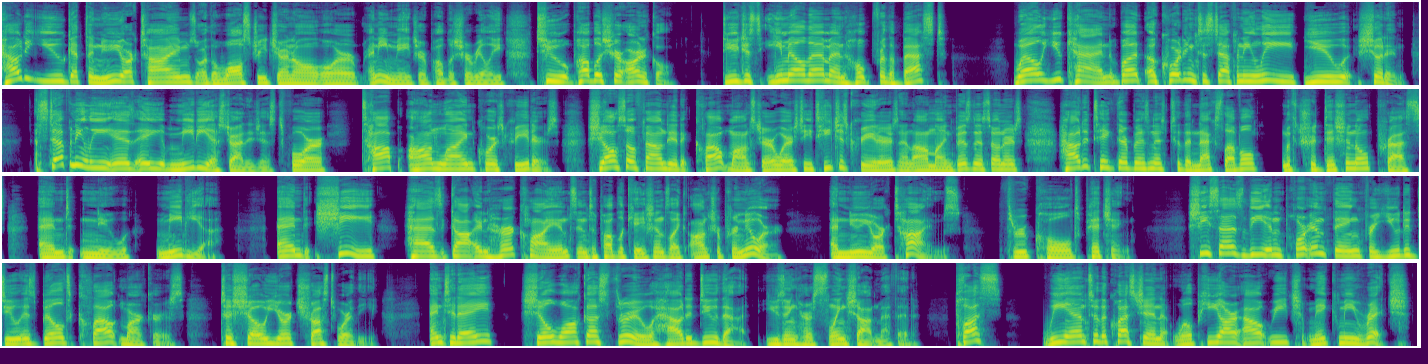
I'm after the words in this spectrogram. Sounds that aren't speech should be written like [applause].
How do you get the New York Times or the Wall Street Journal or any major publisher really to publish your article? Do you just email them and hope for the best? Well, you can, but according to Stephanie Lee, you shouldn't. Stephanie Lee is a media strategist for top online course creators. She also founded Clout Monster, where she teaches creators and online business owners how to take their business to the next level with traditional press and new media. And she has gotten her clients into publications like Entrepreneur and New York Times through cold pitching. She says the important thing for you to do is build clout markers to show you're trustworthy. And today, She'll walk us through how to do that using her slingshot method. Plus, we answer the question Will PR outreach make me rich?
